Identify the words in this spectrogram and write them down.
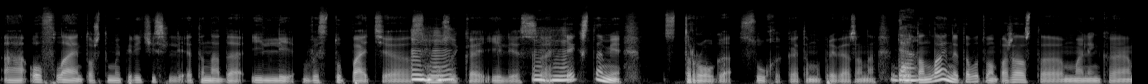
а, оффлайн, то, что мы перечислили, это надо или выступать э, с Мгм. музыкой, или с Мгм. текстами, строго, сухо к этому привязано. Да. Вот онлайн это вот вам, пожалуйста, маленькая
